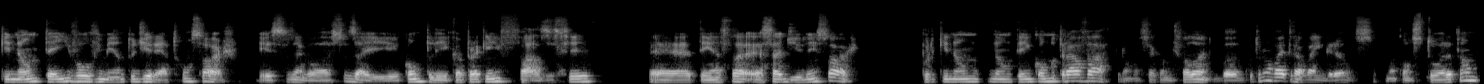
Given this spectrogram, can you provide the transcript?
que não tem envolvimento direto com soja. Esses negócios aí complica para quem faz esse, é, tem essa, essa dívida em soja, porque não, não tem como travar, não consegue, como te falou, banco tu não vai travar em grãos, uma consultora, então,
